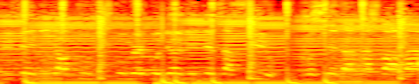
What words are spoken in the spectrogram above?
viver em alto risco, mergulhando em desafio. Você dá nas palavras,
